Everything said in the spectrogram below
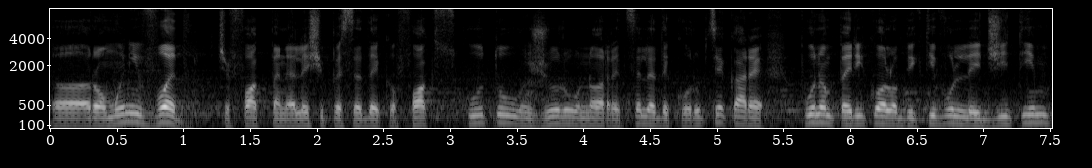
uh, românii văd ce fac PNL și PSD, că fac scutul în jurul unor rețele de corupție care pun în pericol obiectivul legitim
